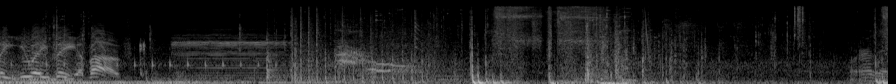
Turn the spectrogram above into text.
Friendly UAV above. Where are they?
